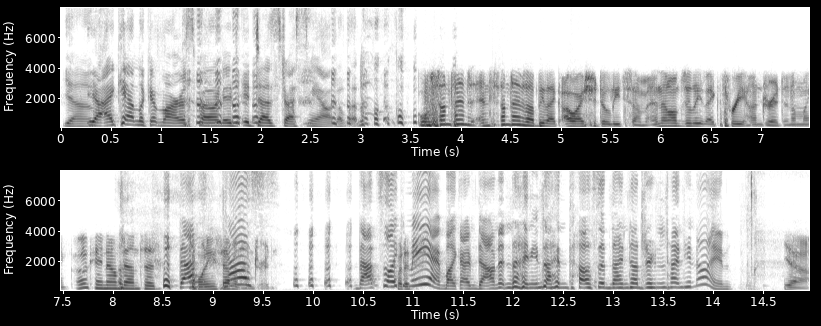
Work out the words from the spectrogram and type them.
Yeah. Yeah, I can't look at Mara's phone. It, it does stress me out a little. Well, sometimes and sometimes I'll be like, "Oh, I should delete some," and then I'll delete like 300, and I'm like, "Okay, now I'm down to That's 2,700." yes. That's like But me. I'm like I'm down at ninety nine thousand nine hundred and ninety nine. Yeah,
